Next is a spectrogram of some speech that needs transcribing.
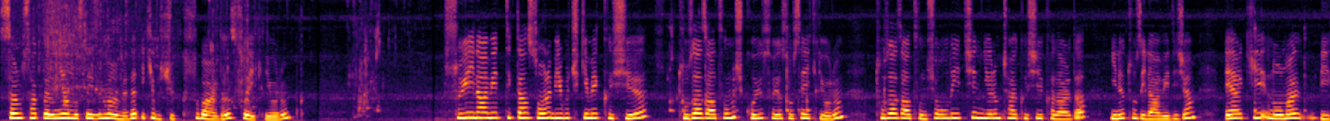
Sarımsakların yanmasına izin vermeden 2,5 su bardağı su ekliyorum. Suyu ilave ettikten sonra 1,5 yemek kaşığı tuzu azaltılmış koyu soya sosu ekliyorum. Tuzu azaltılmış olduğu için yarım çay kaşığı kadar da yine tuz ilave edeceğim. Eğer ki normal bir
